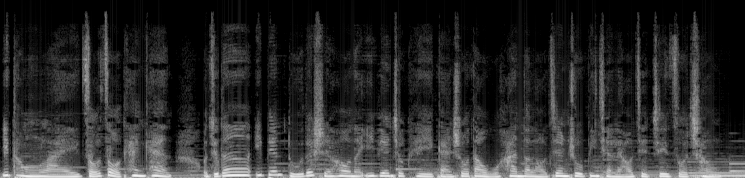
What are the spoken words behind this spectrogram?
一同来走走看看。我觉得一边读的时候呢，一边就可以感受到武汉的老建筑，并且了解这座城。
